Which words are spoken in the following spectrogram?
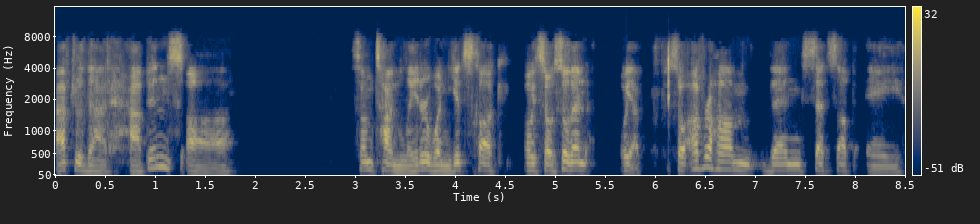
after that happens, uh, sometime later when Yitzchak, oh, so so then, oh yeah, so Abraham then sets up a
